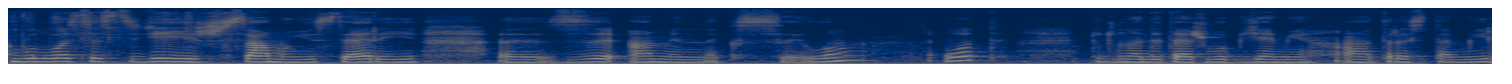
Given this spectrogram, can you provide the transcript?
волосся з цієї ж самої серії е, з амінексилом. От. Тут вона йде теж в об'ємі 300 мл.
